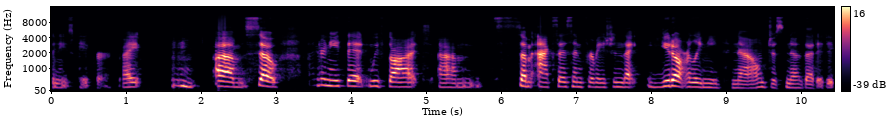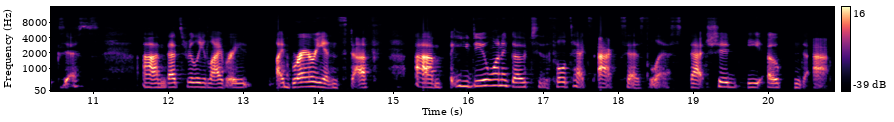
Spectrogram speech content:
the newspaper, right? um, so underneath it, we've got um, some access information that you don't really need to know, just know that it exists. Um, that's really library librarian stuff. Um, but you do want to go to the full text access list that should be opened up.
